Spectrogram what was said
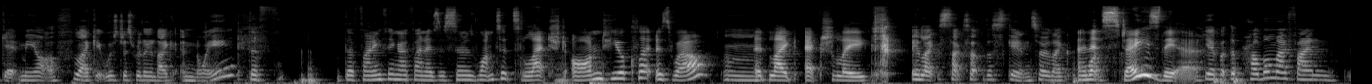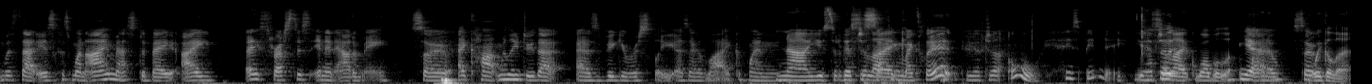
get me off. Like it was just really like annoying. the the funny thing I find is as soon as once it's latched on to your clit as well, Mm. it like actually It like sucks up the skin. So like and what- it stays there. Yeah, but the problem I find with that is because when I masturbate, I I thrust this in and out of me, so I can't really do that as vigorously as I like when No, you sort of have is to sucking like my clit. you have to like, oh he's bendy. You have So- to like wobble it, Yeah, kind of so- wiggle it.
